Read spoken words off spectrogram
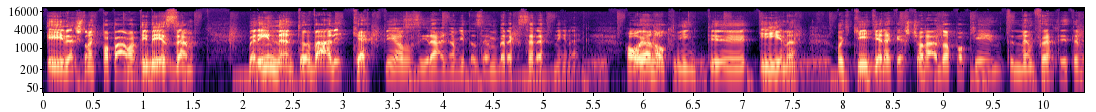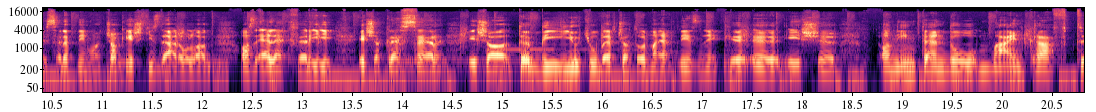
édes nagypapámat idézzem, mert innentől válik ketté az az irány, amit az emberek szeretnének. Ha olyanok, mint én, hogy két gyerekes családapaként nem feltétlenül szeretném, ha csak és kizárólag az Elekferi és a Kresser és a többi YouTuber csatornáját néznék, és a Nintendo Minecraft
